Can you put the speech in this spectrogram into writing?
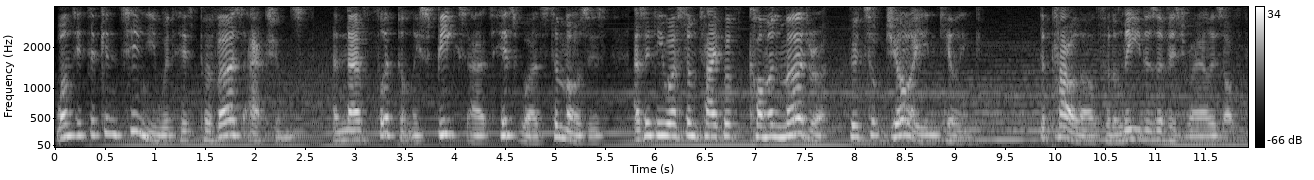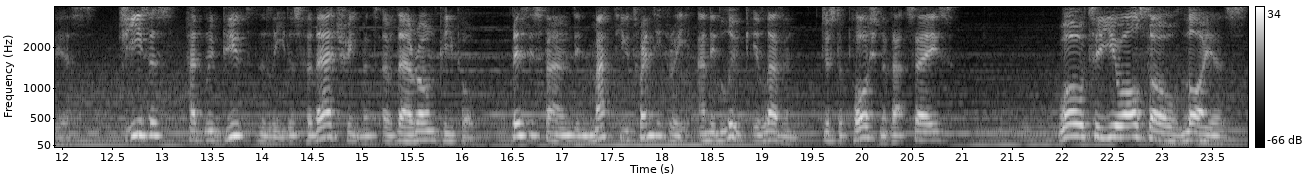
wanted to continue with his perverse actions and now flippantly speaks out his words to Moses as if he were some type of common murderer who took joy in killing. The parallel to the leaders of Israel is obvious. Jesus had rebuked the leaders for their treatment of their own people. This is found in Matthew 23 and in Luke 11. Just a portion of that says, Woe to you also, lawyers,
